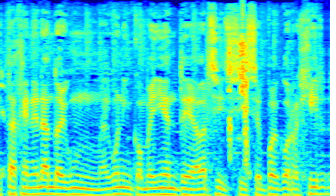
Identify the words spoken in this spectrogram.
está generando algún, algún inconveniente, a ver si, si se puede corregir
